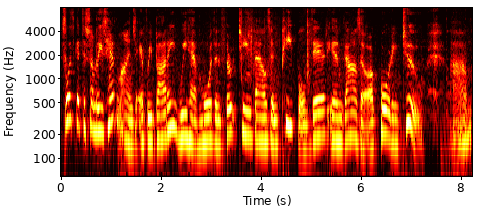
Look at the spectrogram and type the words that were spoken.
So let's get to some of these headlines, everybody. We have more than 13,000 people dead in Gaza, according to, um,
